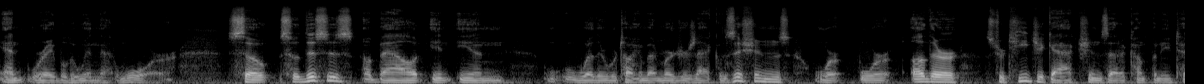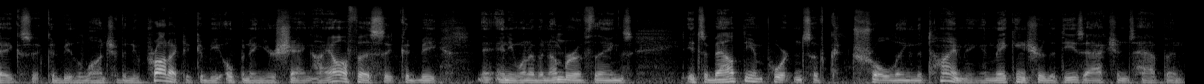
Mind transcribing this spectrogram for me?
and were able to win that war. So, so this is about in, in whether we're talking about mergers, acquisitions, or, or other strategic actions that a company takes. It could be the launch of a new product, it could be opening your Shanghai office, it could be any one of a number of things. It's about the importance of controlling the timing and making sure that these actions happen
